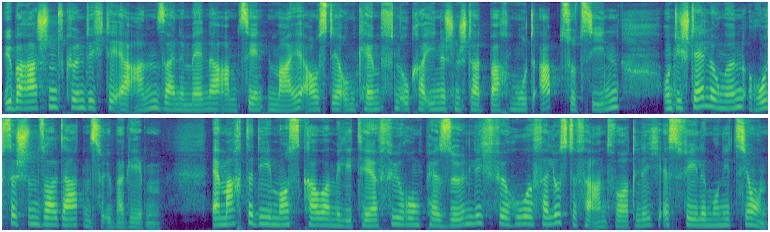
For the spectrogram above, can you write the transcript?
Überraschend kündigte er an, seine Männer am 10. Mai aus der umkämpften ukrainischen Stadt Bachmut abzuziehen und die Stellungen russischen Soldaten zu übergeben. Er machte die Moskauer Militärführung persönlich für hohe Verluste verantwortlich, es fehle Munition.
